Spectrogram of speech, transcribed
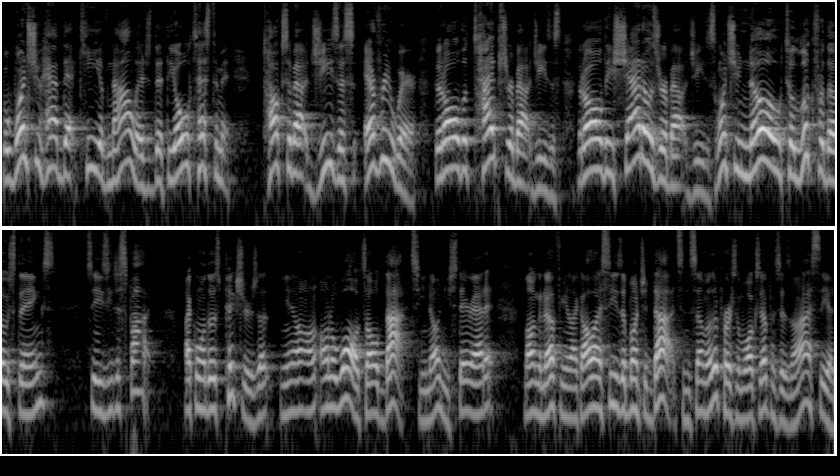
But once you have that key of knowledge that the Old Testament talks about Jesus everywhere, that all the types are about Jesus, that all these shadows are about Jesus. Once you know to look for those things, it's easy to spot. Like one of those pictures that, you know, on, on a wall, it's all dots, you know, and you stare at it long enough and you're like, all I see is a bunch of dots. And some other person walks up and says, oh, I see a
